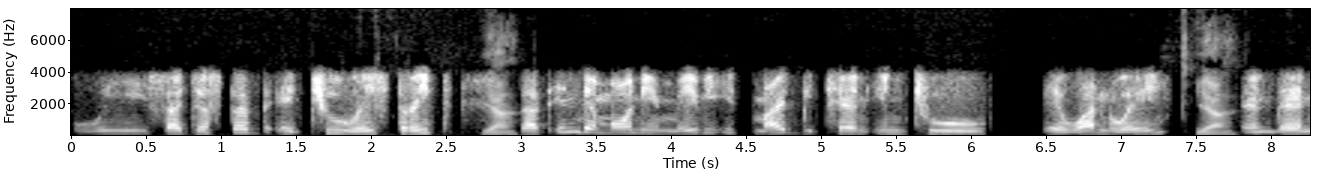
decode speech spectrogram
we suggested a two-way street Yeah, that in the morning maybe it might be turned into a one-way, yeah, and then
